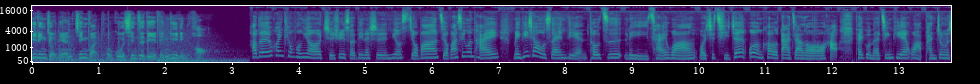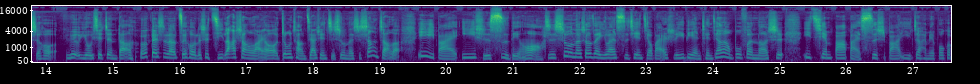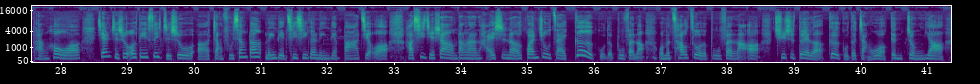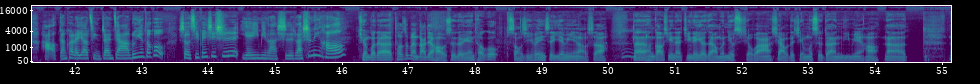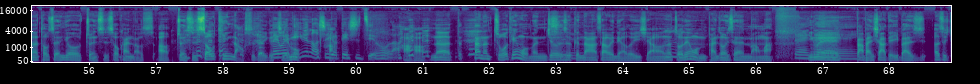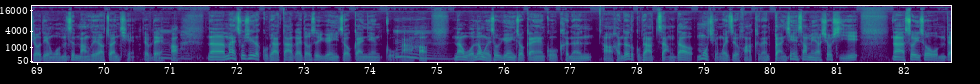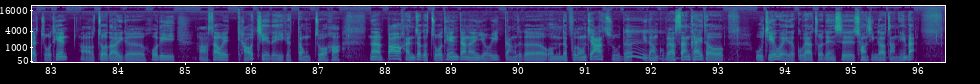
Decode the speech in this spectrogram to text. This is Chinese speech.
一零九年经管投顾新字第零一零号。好的，欢迎听众朋友持续锁定的是 News 九八九八新闻台，每天下午三点投资理财王，我是奇珍，问候大家喽。好，台股呢今天哇盘中的时候有有一些震荡，但是呢最后呢是急拉上来哦，中场加权指数呢是上涨了一百一十四点哦，指数呢收在一万四千九百二十一点，成交量部分呢是一千八百四十八亿，这还没包括盘后哦。加权指数 OTC 指数呃涨幅相当零点七七跟零点八九哦。好，细节上当然还是呢，关注在个股的部分呢，我们操作的部分了哦。趋势对了，个股的掌握更重要。好，赶快来邀请专家，龙岩投顾首席分析师严一鸣老师，老师你好。全国的投资们，大家好，我是龙岩投顾首席分析师严明老师啊。那很高兴呢，今天又在我们六十九八下午的节目时段里面哈，那。那投资人又准时收看老师啊，准时收听老师的一个 节目，因为老师有电视节目了。好好，那 当然昨天我们就是跟大家稍微聊了一下啊。那昨天我们盘中也是很忙嘛，对，因为大盘下跌一百二十九点，我们是忙着要赚钱，对不对？好，那卖出去的股票大概都是元宇宙概念股啦。哈，那我认为说元宇宙概念股可能啊很多的股票涨到目前为止的话，可能短线上面要休息。那所以说我们在昨天啊做到一个获利啊稍微调节的一个动作哈。那包含这个昨天当然有一档这个我们的普通家族的一档股票三开头五结尾的股票，昨天是创新高涨停板。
